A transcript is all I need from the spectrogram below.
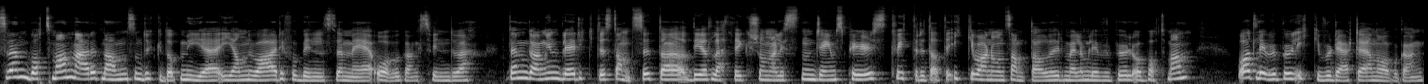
Sven Botman er et navn som dukket opp mye i januar i forbindelse med overgangsvinduet. Den gangen ble ryktet stanset da The Athletic-journalisten James Pearce tvitret at det ikke var noen samtaler mellom Liverpool og Botman, og at Liverpool ikke vurderte en overgang.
